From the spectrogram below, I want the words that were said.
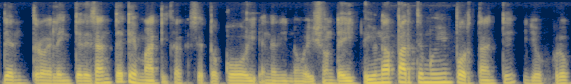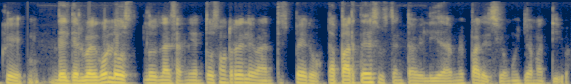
Dentro de la interesante temática que se tocó hoy en el Innovation Day, hay una parte muy importante, y yo creo que desde luego los, los lanzamientos son relevantes, pero la parte de sustentabilidad me pareció muy llamativa,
